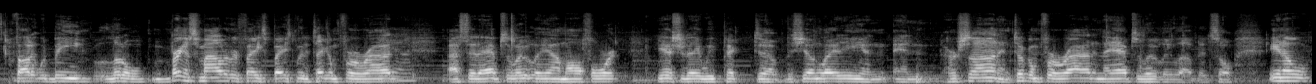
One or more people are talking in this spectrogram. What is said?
Thought it would be a little, bring a smile to their face, basically, to take them for a ride. Yeah. I said, absolutely, I'm all for it. Yesterday, we picked uh, this young lady and, and her son and took them for a ride, and they absolutely loved it. So, you know,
